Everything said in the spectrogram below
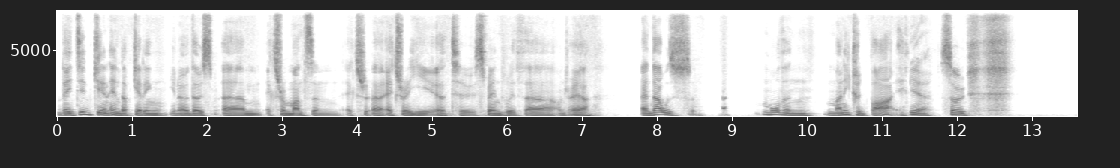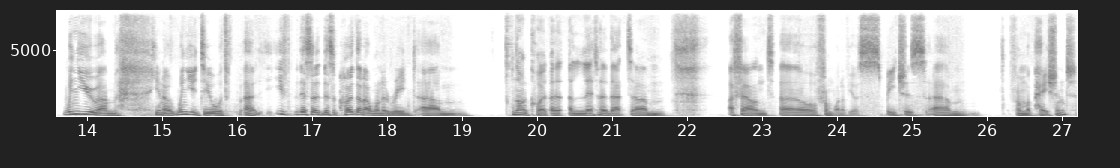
they did get, end up getting you know those um, extra months and extra uh, extra year to spend with uh, Andrea, and that was more than money could buy. Yeah. So when you um, you know, when you deal with uh, if there's a there's a quote that I want to read, um, not a quote, a, a letter that um, I found uh, from one of your speeches um, from a patient,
